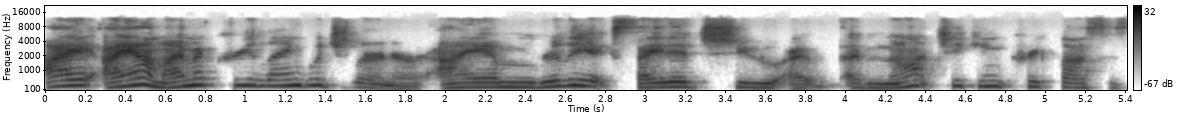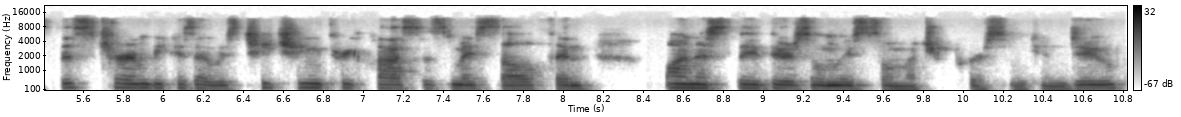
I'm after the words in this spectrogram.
I, I am. I'm a Cree language learner. I am really excited to. I, am not taking Cree classes this term because I was teaching Cree classes myself, and honestly, there's only so much a person can do.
